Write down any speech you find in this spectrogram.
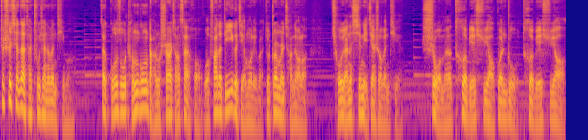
这是现在才出现的问题吗？在国足成功打入十二强赛后，我发的第一个节目里边就专门强调了球员的心理建设问题，是我们特别需要关注、特别需要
